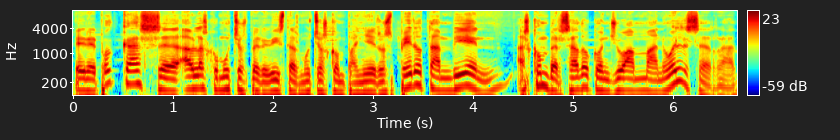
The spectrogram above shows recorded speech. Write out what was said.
el podcast eh, hablas con muchos periodistas, muchos compañeros, pero también has conversado con Joan Manuel Serrat.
